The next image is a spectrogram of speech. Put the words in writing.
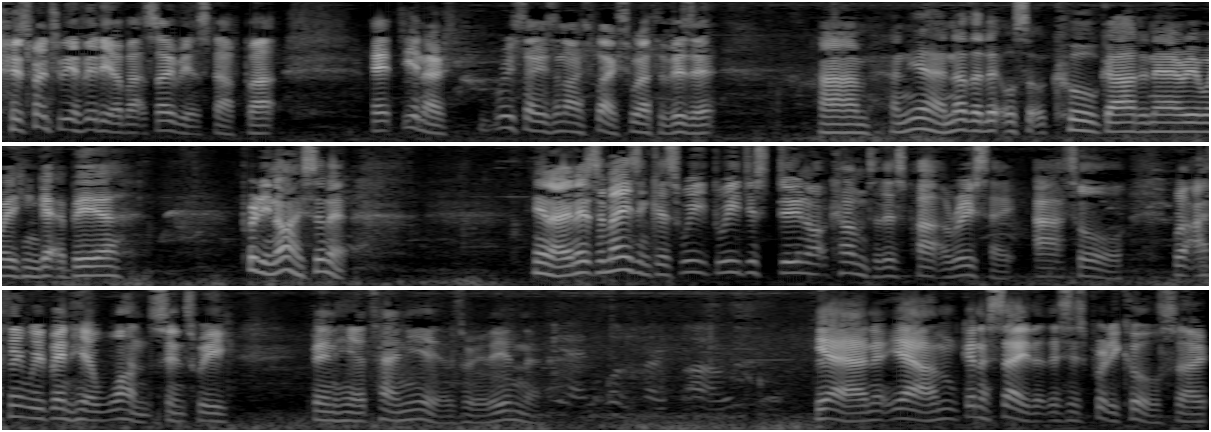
it's meant to be a video about Soviet stuff, but it, you know, Ruse is a nice place, worth a visit. Um, and yeah, another little sort of cool garden area where you can get a beer. Pretty nice, isn't it? You know, and it's amazing because we we just do not come to this part of Ruse at all. Well, I think we've been here once since we've been here 10 years, really, isn't it? Yeah, and it wasn't very far? Yeah, and it, yeah, I'm going to say that this is pretty cool, so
